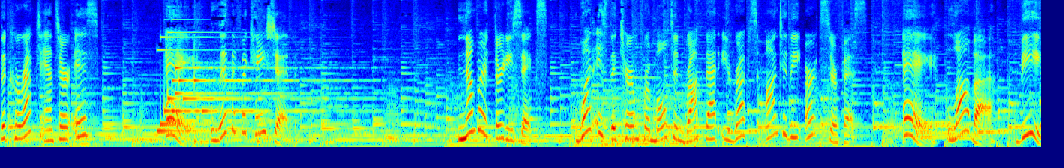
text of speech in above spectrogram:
The correct answer is A. Lithification Number 36. What is the term for molten rock that erupts onto the Earth's surface? A. Lava B.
